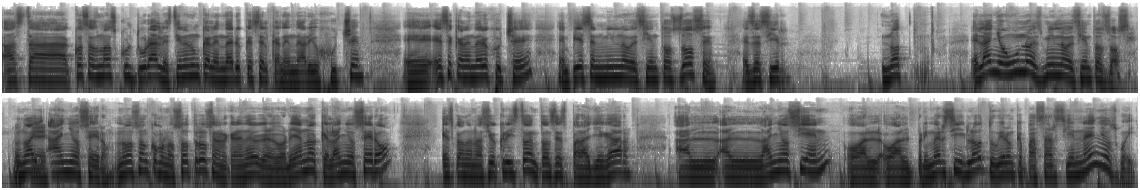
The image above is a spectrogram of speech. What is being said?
hasta cosas más culturales. Tienen un calendario que es el calendario juché. Eh, ese calendario juché empieza en 1912, es decir, no... El año 1 es 1912. No hay año cero. No son como nosotros en el calendario gregoriano, que el año cero es cuando nació Cristo. Entonces, para llegar al, al año 100 o al, o al primer siglo, tuvieron que pasar 100 años, güey.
